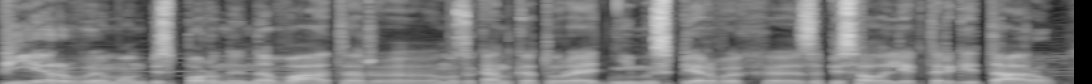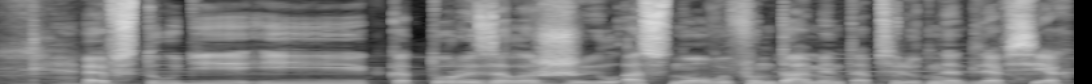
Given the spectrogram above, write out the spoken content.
первым, он бесспорный новатор, э, музыкант, который одним из первых э, записал электрогитару э, в студии и который заложил основы, фундамент абсолютно для всех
